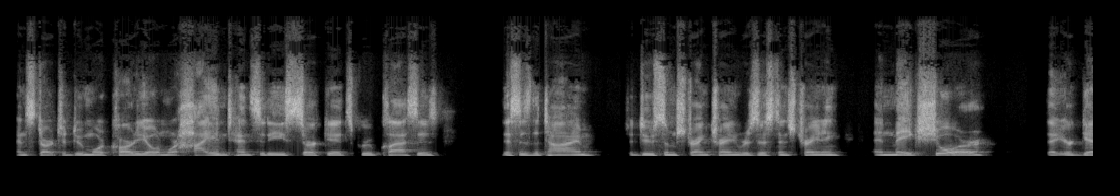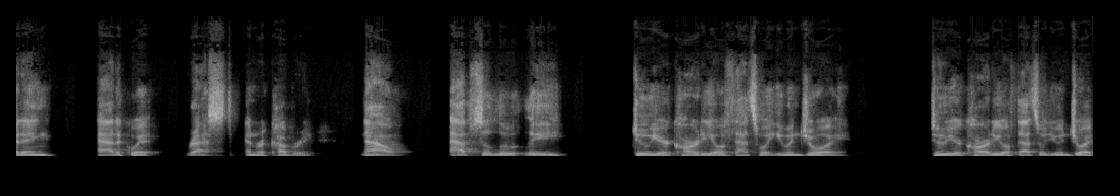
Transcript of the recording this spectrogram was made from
and start to do more cardio and more high intensity circuits, group classes. This is the time to do some strength training, resistance training, and make sure that you're getting adequate rest and recovery. Now, absolutely do your cardio if that's what you enjoy. Do your cardio if that's what you enjoy.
